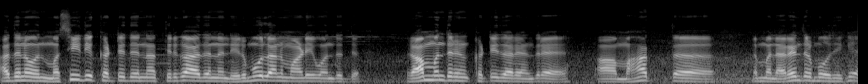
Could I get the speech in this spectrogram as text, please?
ಅದನ್ನು ಒಂದು ಮಸೀದಿ ಕಟ್ಟಿದ್ದನ್ನು ತಿರ್ಗಾ ಅದನ್ನು ನಿರ್ಮೂಲನೆ ಮಾಡಿ ಒಂದು ರಾಮ ಮಂದಿರ ಕಟ್ಟಿದ್ದಾರೆ ಅಂದರೆ ಆ ಮಹತ್ ನಮ್ಮ ನರೇಂದ್ರ ಮೋದಿಗೆ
